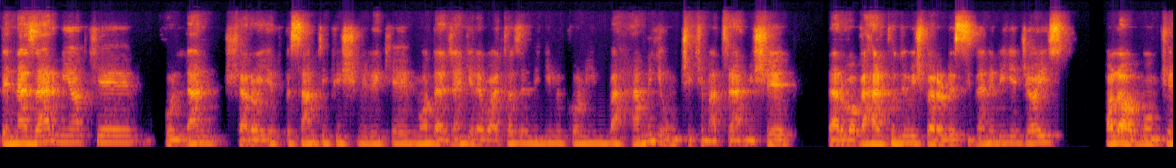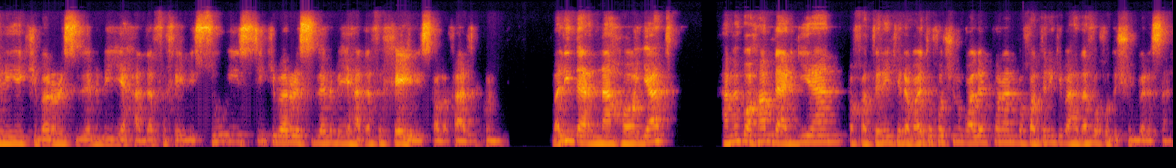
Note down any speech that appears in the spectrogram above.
به نظر میاد که کلا شرایط به سمتی پیش میره که ما در جنگ روایت ها زندگی می‌کنیم و همه اون چی که مطرح میشه در واقع هر کدومش برای رسیدن به یه جایی است. حالا ممکنه یکی برای رسیدن به یه هدف خیلی سوئی است یکی برای رسیدن به یه هدف خیلی است حالا فرض کنید. ولی در نهایت همه با هم درگیرن به خاطر اینکه روایت خودشون غالب کنن به خاطر اینکه به هدف خودشون برسن.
